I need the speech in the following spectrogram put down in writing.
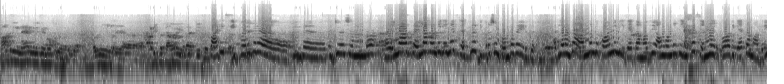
பார்த்துருக்க நேயர்களுக்கு என்ன சொல்ல வரீங்க? குழந்தைங்களுடைய படிப்பை தவிர? படி இப்ப இருக்கிற இந்த சுச்சுவேஷன்ல எல்லா எல்லா குழந்தைகளுமே ஸ்ட்ரெஸ் டிப்ரெஷன் ரொம்பவே இருக்கு. அதுல வந்து அந்தந்த குழந்தைங்களுக்கு ஏத்த மாதிரி அவங்கவுங்களுக்கு இன்ட்ரெஸ்ட் என்ன இருக்கோ அதுக்கு ஏத்த மாதிரி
